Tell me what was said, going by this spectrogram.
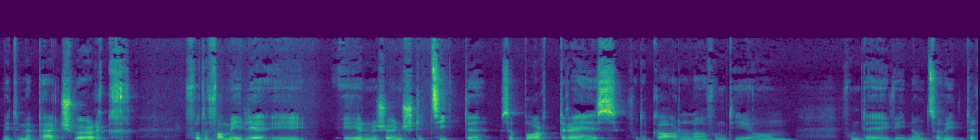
mit einem Patchwork von der Familie in, ihren schönsten Zeiten, so Porträts von der Carla, von Dion, von David und so weiter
